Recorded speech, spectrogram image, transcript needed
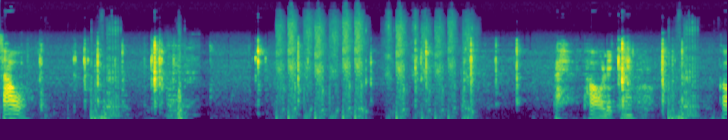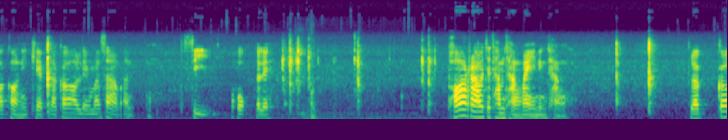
เศร้า ไปเผาเล็กกัน ก็ก่องนี้เก็บแล้วก็เล็งมาสามอันสี่หกไปเลย เพราะเราจะทำถังใหม่หนึ่งถัง แล้วก็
